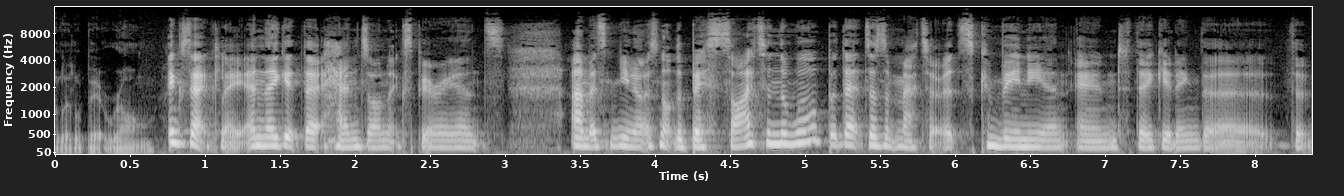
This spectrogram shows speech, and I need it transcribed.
a little bit wrong. Exactly, and they get that hands-on experience. Um, it's you know it's not the best site in the world, but that doesn't matter. It's convenient, and they're getting the the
